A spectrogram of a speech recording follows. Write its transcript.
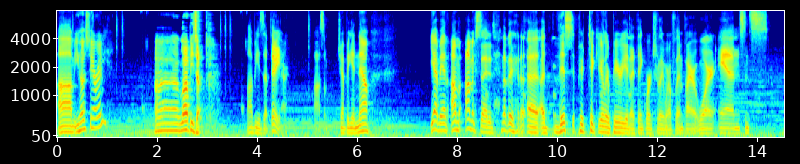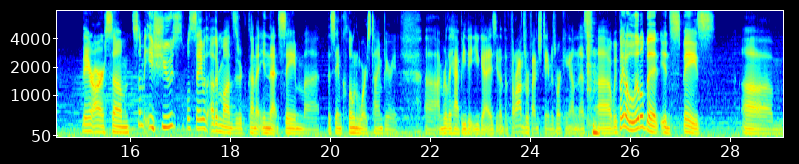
Um, you hosting already? Uh, lobby's up. Lobby is up. There you are. Awesome. Jumping in now. Yeah, man, I'm I'm excited. Another uh, uh, this particular period I think works really well for Empire at War, and since there are some some issues, we'll say, with other mods that are kind of in that same uh, the same Clone Wars time period. Uh, I'm really happy that you guys, you know, the Thrawn's Revenge team is working on this. Uh, we played a little bit in space, um,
